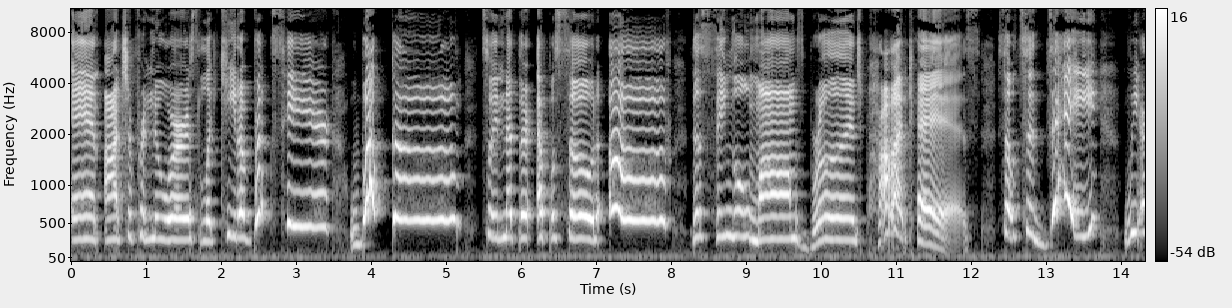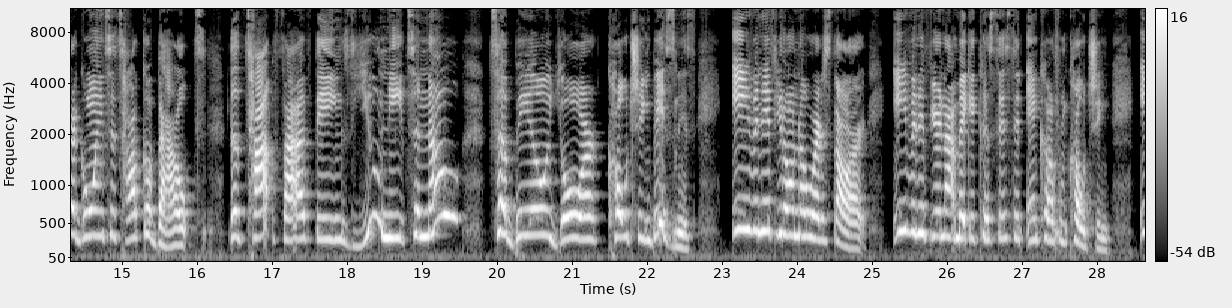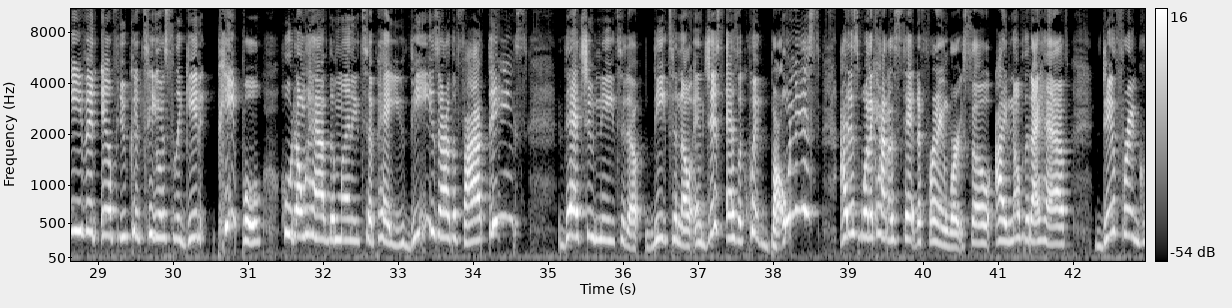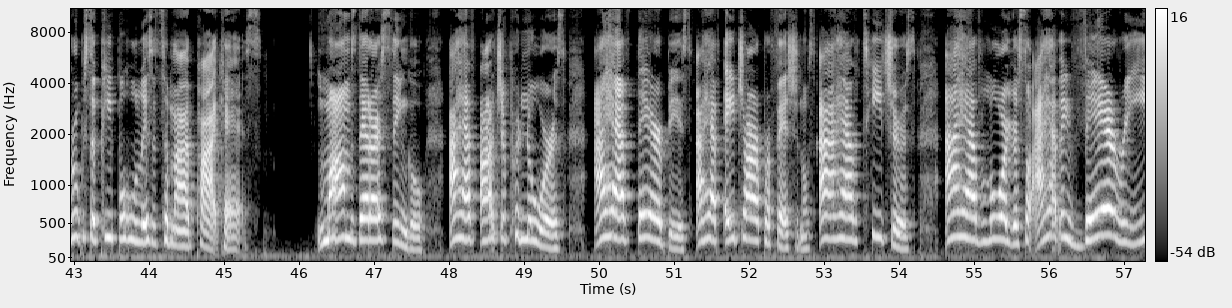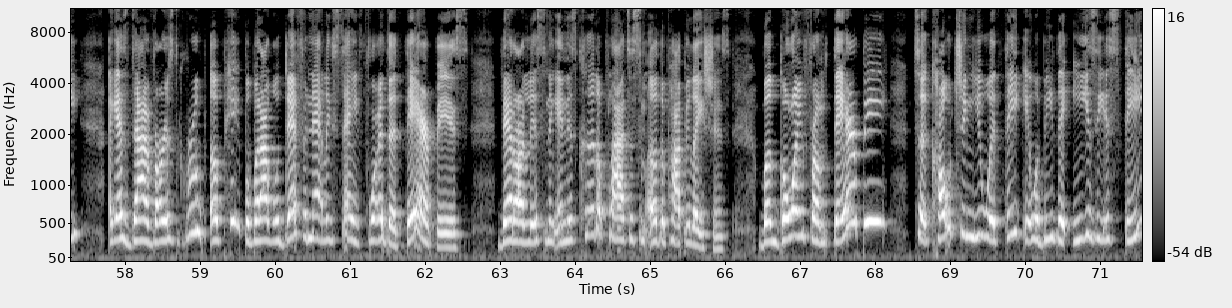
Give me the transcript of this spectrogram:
and entrepreneurs. Lakita Brooks here. Welcome to another episode of the Single Moms Brunch Podcast. So, today we are going to talk about the top five things you need to know to build your coaching business, even if you don't know where to start even if you're not making consistent income from coaching, even if you continuously get people who don't have the money to pay you. These are the five things that you need to know, need to know. And just as a quick bonus, I just want to kind of set the framework. So I know that I have different groups of people who listen to my podcast moms that are single. I have entrepreneurs. I have therapists. I have HR professionals. I have teachers. I have lawyers. So I have a very, I guess, diverse group of people. But I will definitely say for the therapists that are listening, and this could apply to some other populations, but going from therapy to coaching, you would think it would be the easiest thing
